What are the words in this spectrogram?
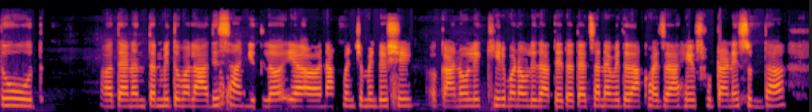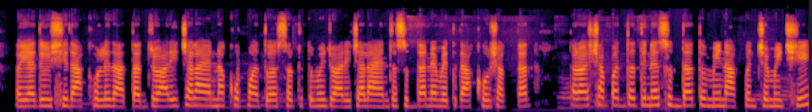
दूध त्यानंतर मी तुम्हाला आधीच सांगितलं या नागपंचमी दिवशी कानोले खीर बनवली जाते. तर त्याचा नैवेद्य दाखवायचा आहे. फुटाणेसुद्धा या दिवशी दाखवले जातात. ज्वारीच्या लायांना खूप महत्त्व असतं. तर तुम्ही ज्वारीच्या लायांचा सुद्धा नैवेद्य दाखवू शकतात. तर अशा पद्धतीने सुद्धा तुम्ही नागपंचमीची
